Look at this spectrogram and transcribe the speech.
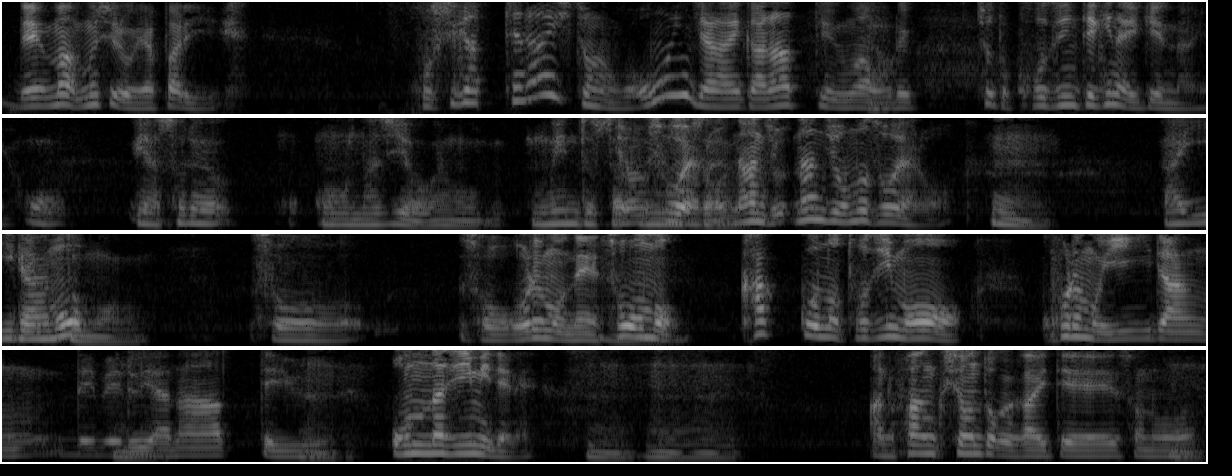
で、まあむしろやっぱり、欲しがってない人の方が多いんじゃないかなっていうのは、俺、ちょっと個人的な意見なんよ。おいや、それ、同じよ。俺も、めんどくさいや、そうやろ。めんどくさ南條、南條もそうやろ。うん。あ、いらんと思そう、そう、俺もね、そう思う。カッコの閉じも、これもいいらんレベルやなっていうう。ん。同じ意味でね。うんうんあの、ファンクションとか書いて、その、うん。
